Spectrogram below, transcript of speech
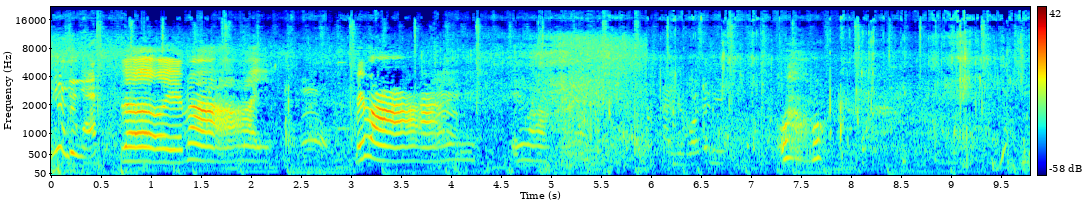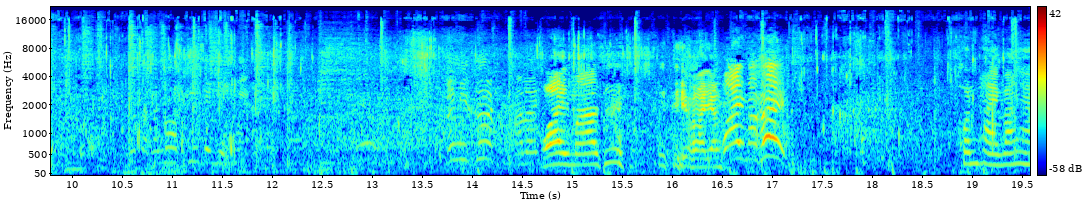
เนี่ยเลยวะเลยบายบ๊ายบายบ๊ายบาย ว่ายมาสิตีมายังว่ายมาให้คนไทยว่าไง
